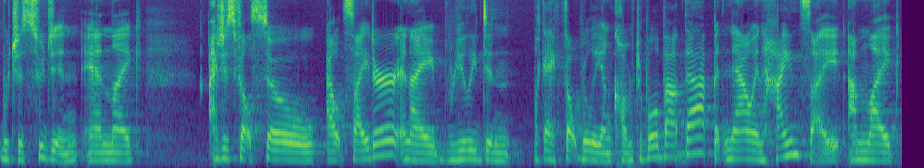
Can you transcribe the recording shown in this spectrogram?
which is Soojin, and like I just felt so outsider, and I really didn't like. I felt really uncomfortable about that. But now in hindsight, I'm like,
